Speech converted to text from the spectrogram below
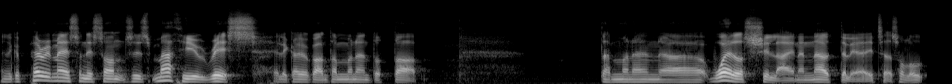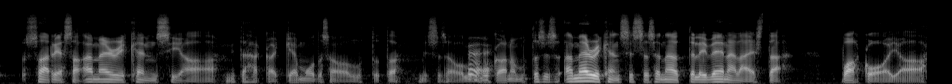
Eli Perry Masonissa on siis Matthew Riss, eli joka on tämmöinen tota, tämmöinen äh, Welshiläinen näyttelijä itse asiassa ollut sarjassa Americans ja mitähän kaikkea muuta se on ollut, tota, missä se on ollut Okei. mukana. Mutta siis Americansissa se näytteli venäläistä vakoojaa.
